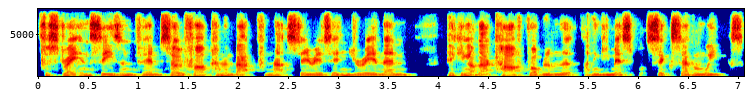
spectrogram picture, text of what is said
frustrating season for him so far, coming back from that serious injury and then picking up that calf problem that I think he missed what, six, seven weeks.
